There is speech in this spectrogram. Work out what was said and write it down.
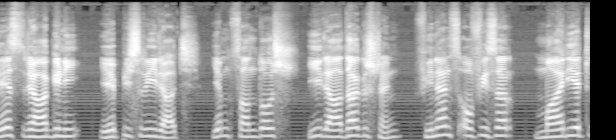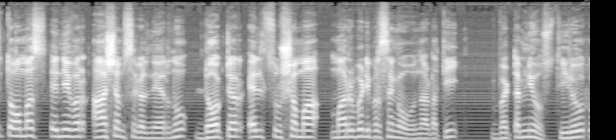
K S Ragini A P Sreeraj M Santhosh E Radhakrishnan finance officer Mariet Thomas എന്നിവർ ആശംസകൾ നേർന്നു. ഡോക്ടർ എൽ സുഷമ മറുപടി പ്രസംഗവും നടത്തി. വെട്ടം ന്യൂസ് തിരൂർ.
